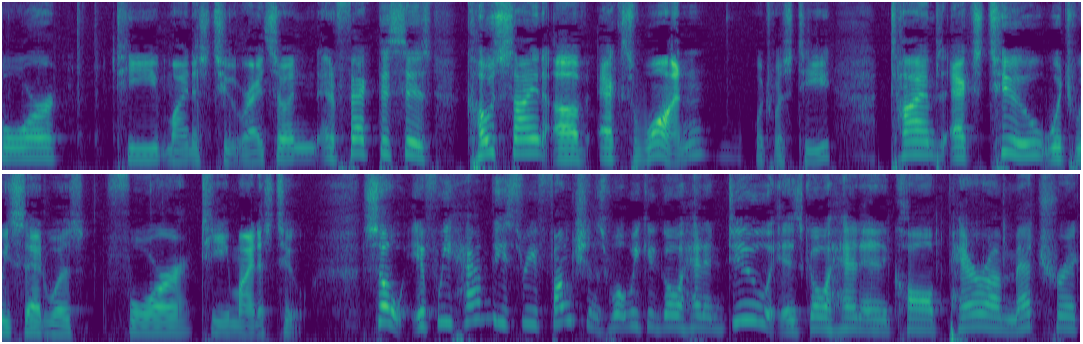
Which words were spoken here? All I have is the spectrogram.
4t minus 2, right? So in, in effect, this is cosine of x1, which was t, times x2, which we said was 4t minus 2. So if we have these three functions, what we could go ahead and do is go ahead and call parametric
